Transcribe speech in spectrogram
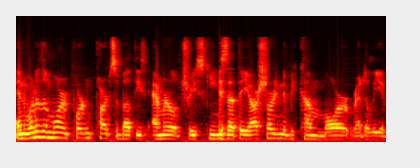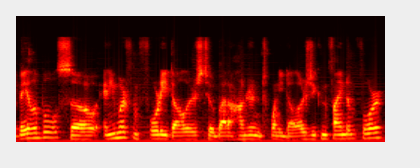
And one of the more important parts about these emerald tree skinks is that they are starting to become more readily available. So anywhere from $40 to about $120 you can find them for,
